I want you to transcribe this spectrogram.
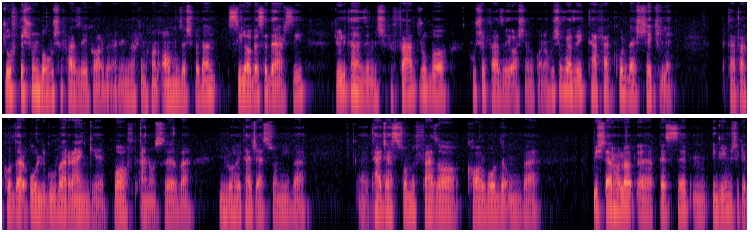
جفتشون با هوش فضایی کار دارن. یعنی وقتی می‌خوان آموزش بدن سیلابس درسی جوری تنظیم میشه که فرد رو با هوش فضایی آشنا می‌کنه هوش فضایی تفکر در شکل تفکر در الگو و رنگ بافت عناصر و نیروهای تجسمی و تجسم فضا کاربرد اون و بیشتر حالا قصه اینجوری میشه که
